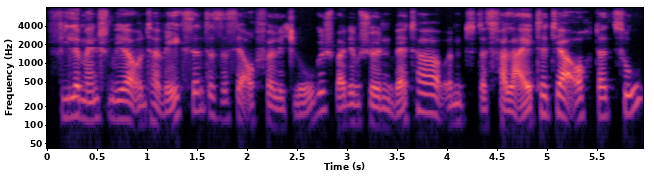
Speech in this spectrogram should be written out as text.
viele Menschen wieder unterwegs sind. Das ist ja auch völlig logisch bei dem schönen Wetter und das verleitet ja auch dazu.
